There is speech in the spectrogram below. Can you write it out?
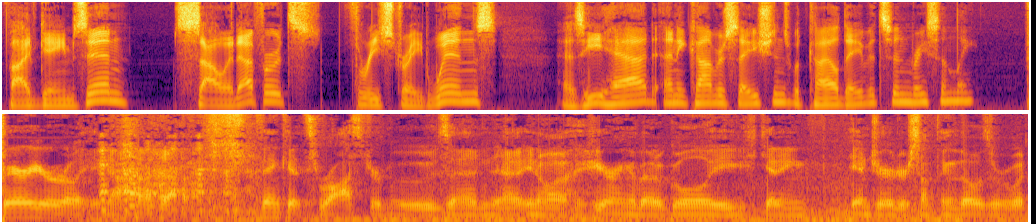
Five games in, solid efforts, three straight wins. Has he had any conversations with Kyle Davidson recently? very early. I think it's roster moves and uh, you know hearing about a goalie getting injured or something. Those are what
